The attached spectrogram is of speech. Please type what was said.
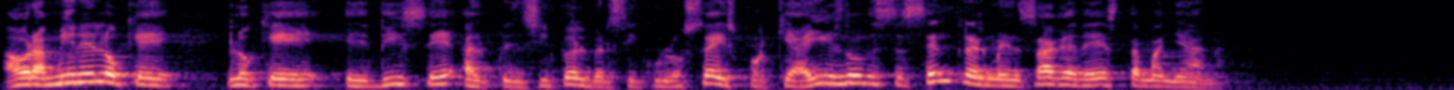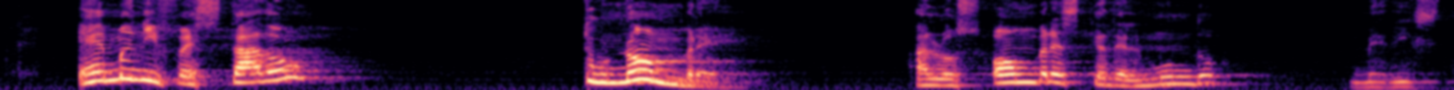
Ahora mire lo que, lo que eh, dice al principio del versículo 6, porque ahí es donde se centra el mensaje de esta mañana. He manifestado tu nombre a los hombres que del mundo me diste.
